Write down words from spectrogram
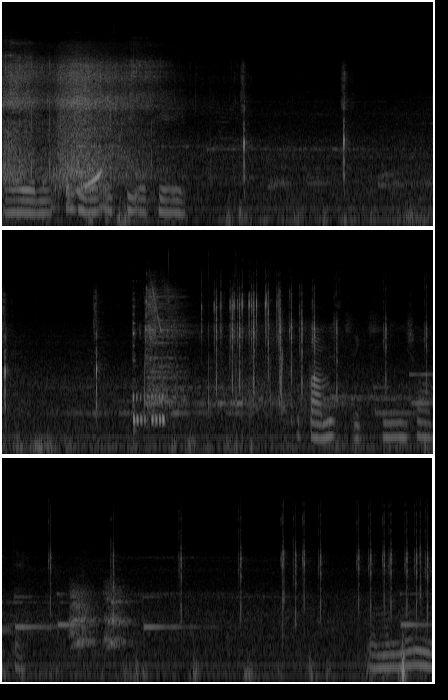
อะไรแบบนี้ก็ถือว่าโอเคโอเคปลาไม่สิที่ชอบแต่แต่มันไม่มี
